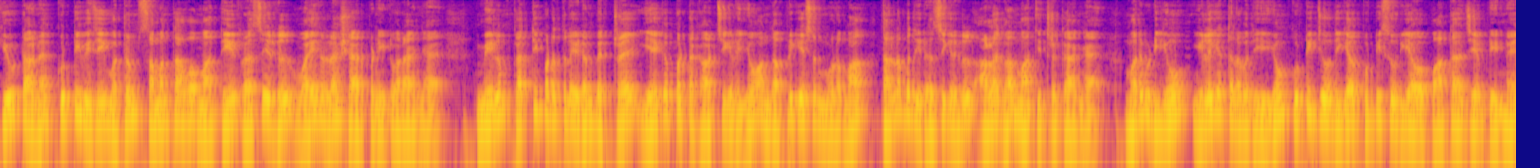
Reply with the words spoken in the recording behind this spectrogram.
கியூட்டான குட்டி விஜய் மற்றும் சமந்தாவை மாற்றி ரசிகர்கள் வைரலாக ஷேர் பண்ணிட்டு வராங்க. மேலும் கத்தி படத்தில் இடம்பெற்ற ஏகப்பட்ட காட்சிகளையும் அந்த அப்ளிகேஷன் மூலமாக தளபதி ரசிகர்கள் அழகாக மாத்திட்டு இருக்காங்க. மறுபடியும் இளைய தளபதியையும் குட்டி ஜோதிகா குட்டி சூர்யாவை பார்த்தாச்சு அப்படின்னு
